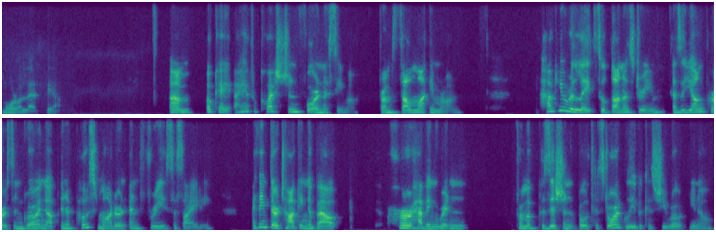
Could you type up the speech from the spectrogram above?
more or less. Yeah. Um, okay, I have a question for Nasima from Salma Imran. How do you relate Sultana's dream as a young person growing up in a postmodern and free society? I think they're talking about her having written from a position both historically because she wrote, you know,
